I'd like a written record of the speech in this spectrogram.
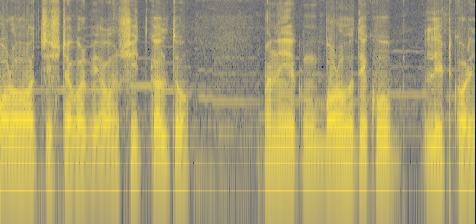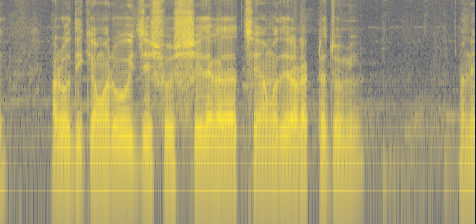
বড় হওয়ার চেষ্টা করবে। এখন শীতকাল তো মানে বড় হতে খুব লেট করে। আর ওদিকে আমার ওই যে সর্ষে দেখা যাচ্ছে আমাদের আর একটা জমি। মানে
